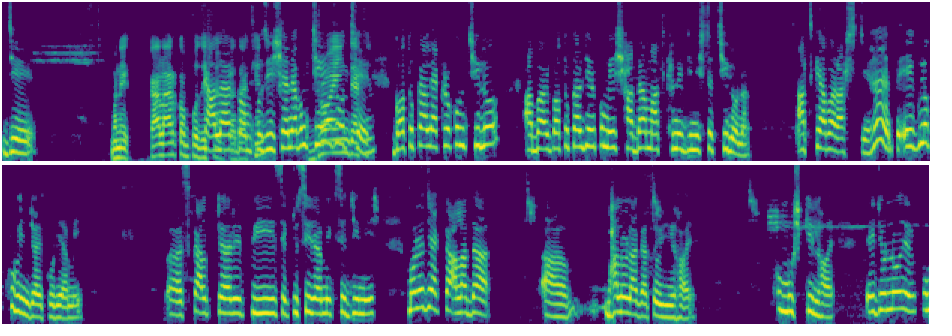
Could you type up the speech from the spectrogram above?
যে মানে কালার কম্পোজিশন কালার কম্পোজিশন এবং চেঞ্জ হচ্ছে। গতকাল একরকম ছিল আবার গতকাল যেরকম এই সাদা মাঝখানে জিনিসটা ছিল না, আজকে আবার আসছে হ্যাঁ? তো এইগুলো খুব এনজয় করি আমি। স্কাল্পচারের পিস একটু সিরামিক্সের জিনিস, মনে যে একটা আলাদা ভালো লাগা তৈরি হয়। খুব মুশকিল হয়। এই জন্য এরকম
